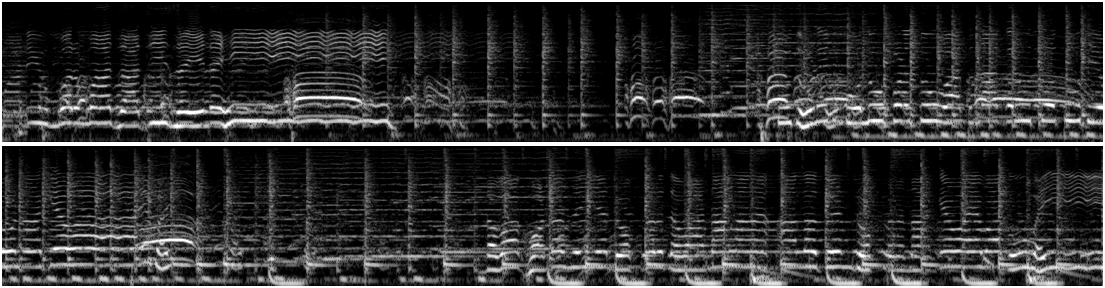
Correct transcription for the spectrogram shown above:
મારી ઉંમરમાં જાજી જઈ નહીં. તું ધૂણી બોલું પણ તું વાત ના કરું તો તું દેવ ના કહેવાય ભાઈ. દવા ખોટા જઈએ ડોક્ટર દવા ના આલો તો એમ ડોક્ટર ના કહેવાય વાગુ ભાઈ.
